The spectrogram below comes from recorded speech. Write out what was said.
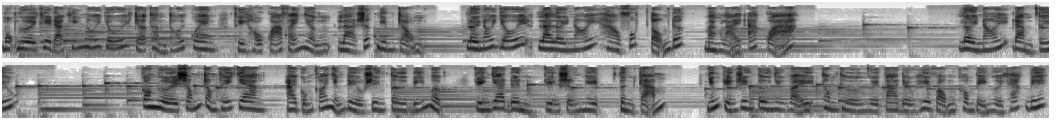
Một người khi đã khiến nói dối trở thành thói quen thì hậu quả phải nhận là rất nghiêm trọng Lời nói dối là lời nói hào phúc tổn đức, mang lại ác quả. Lời nói đàm tiếu con người sống trong thế gian, ai cũng có những điều riêng tư bí mật, chuyện gia đình, chuyện sự nghiệp, tình cảm. Những chuyện riêng tư như vậy, thông thường người ta đều hy vọng không bị người khác biết.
